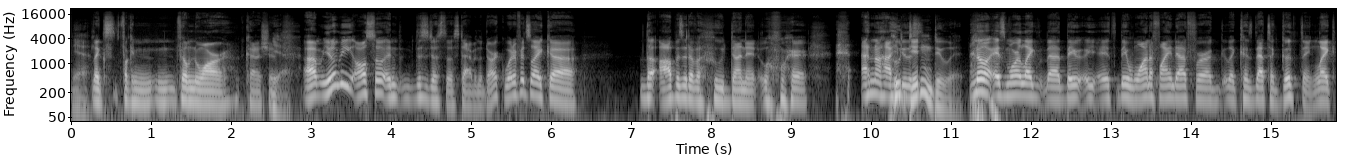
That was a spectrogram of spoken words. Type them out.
yeah. like fucking film noir kind of shit. Yeah. Um, you know me also, and this is just a stab in the dark. What if it's like uh, the opposite of a who done it, where I don't know how he Who do this. didn't do it? No, it's more like that they they want to find out for a, like because that's a good thing. Like,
